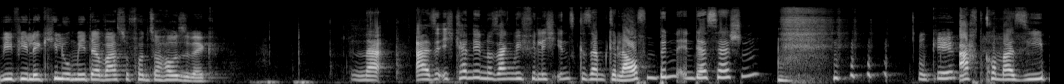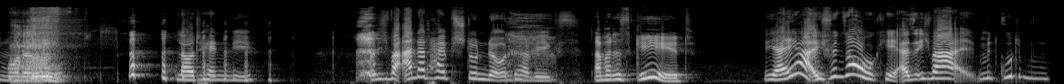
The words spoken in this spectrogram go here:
wie viele Kilometer warst du von zu Hause weg? Na, also ich kann dir nur sagen, wie viel ich insgesamt gelaufen bin in der Session. Okay. 8,7 oder so. laut Handy. Und ich war anderthalb Stunden unterwegs. Aber das geht. Ja, ja, ich finde es auch okay. Also ich war mit gutem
